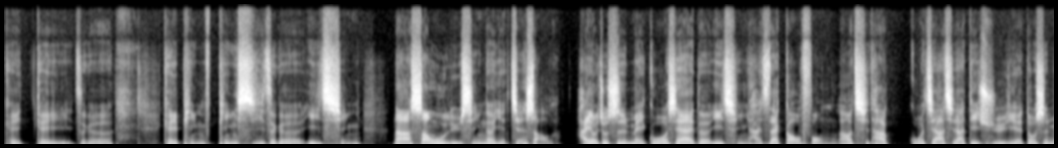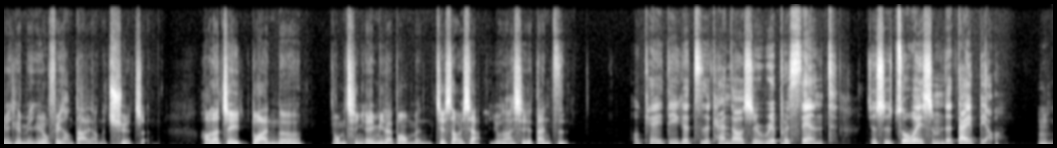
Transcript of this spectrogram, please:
可以可以这个可以平平息这个疫情。那商务旅行呢也减少了，还有就是美国现在的疫情还是在高峰，然后其他国家、其他地区也都是每天每天有非常大量的确诊。好，那这一段呢，我们请 Amy 来帮我们介绍一下有哪些单字。OK，第一个字看到是 represent，就是作为什么的代表。嗯，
